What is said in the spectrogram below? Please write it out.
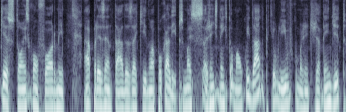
questões conforme apresentadas aqui no Apocalipse. Mas a gente tem que tomar um cuidado, porque o livro, como a gente já tem dito,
